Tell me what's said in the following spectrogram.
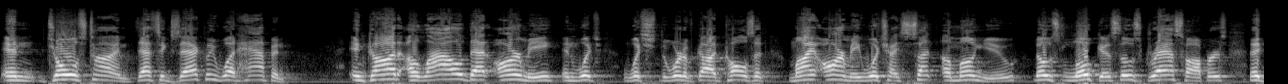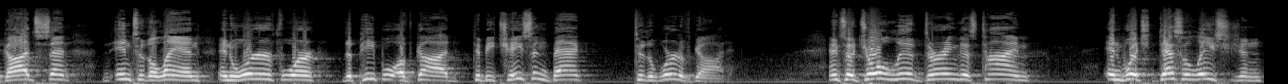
In Joel's time, that's exactly what happened. And God allowed that army, in which, which the Word of God calls it, my army, which I sent among you, those locusts, those grasshoppers that God sent into the land in order for the people of God to be chastened back to the Word of God. And so Joel lived during this time in which desolation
